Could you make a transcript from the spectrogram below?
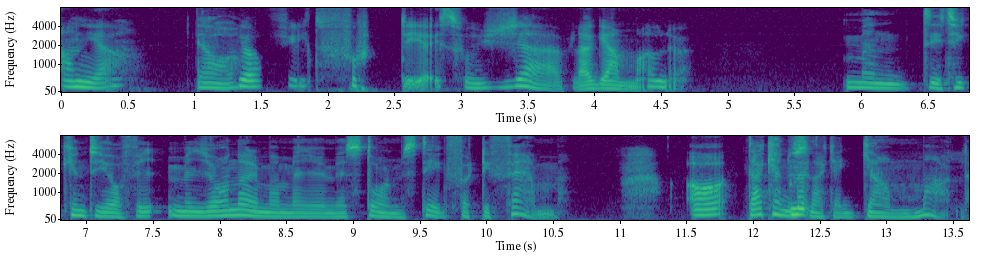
Anja, Ja, jag har fyllt 40. Jag är så jävla gammal nu. men det tycker inte jag. För, men jag närmar mig ju med stormsteg 45. Ja, Där kan du Men- snacka gammal.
